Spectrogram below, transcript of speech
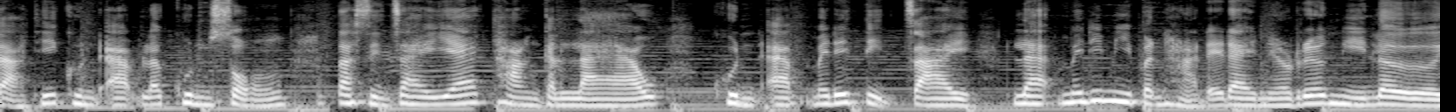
จากที่คุณแอปและคุณสงตัดสินใจแยกทางกันแล้ว คุณแอปไม่ได้ติดใจ และไม่ได้มีปัญหาใด ๆ ในเรื่องนี้เลย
